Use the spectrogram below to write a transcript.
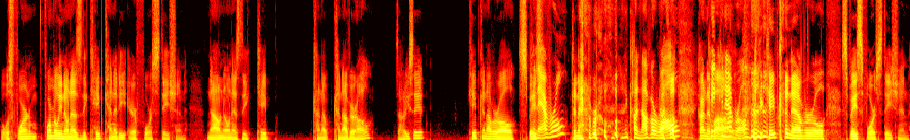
what was form- formerly known as the Cape Kennedy Air Force Station, now known as the Cape Cana- Canaveral. Is that how you say it? Cape Canaveral Space Canaveral? Canaveral. Canaveral? Cape Canaveral. Cape Canaveral Space Force Station.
